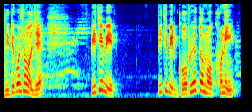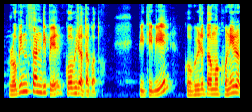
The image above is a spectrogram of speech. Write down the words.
দ্বিতীয় প্রশ্ন বলছে, পৃথিবীর পৃথিবীর গভীরতম খনি রবিনসন দ্বীপের গভীরতা কত? পৃথিবীর গভীরতম খনি র-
